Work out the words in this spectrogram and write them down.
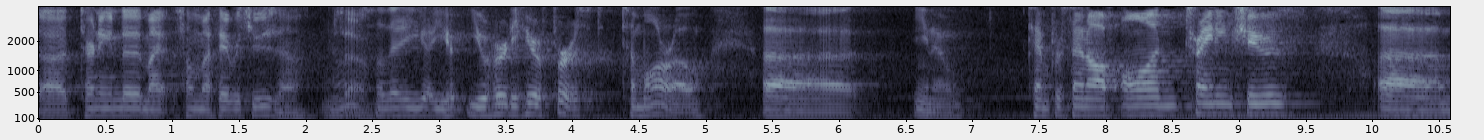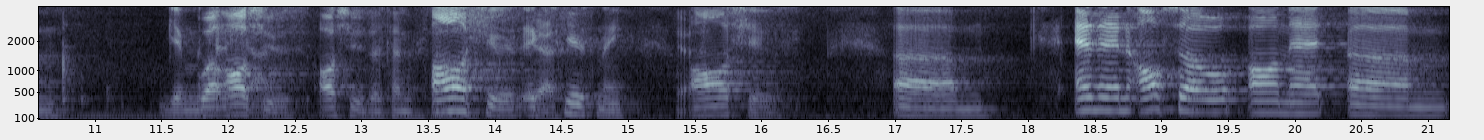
uh, turning into my, some of my favorite shoes now. So, So, there you go. You, you heard it here first. Tomorrow, uh, you know, ten percent off on training shoes. Um, give them well, all shot. shoes, all shoes are 10%. All off. shoes. Yes. Excuse me. Yes. All shoes. Um, and then also on that um,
